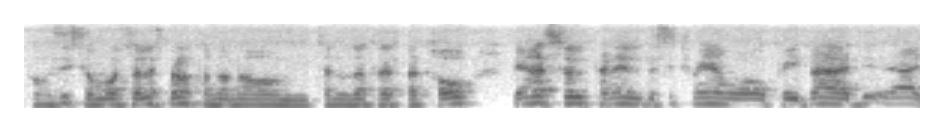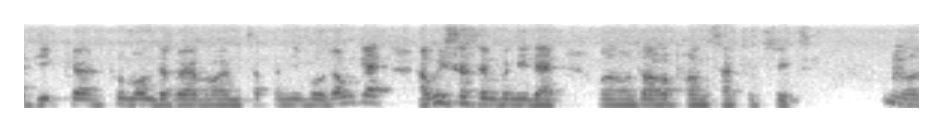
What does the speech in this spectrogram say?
propositions mentionnent l'espéranto, non, non, ça ne nous intéresse pas trop. Et un seul panel de citoyens aux Pays-Bas a, dit que tout le monde devait avoir un certain niveau d'anglais. Ah oui, ça c'est une bonne idée. on doit reprendre ça tout de suite. Hmm.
